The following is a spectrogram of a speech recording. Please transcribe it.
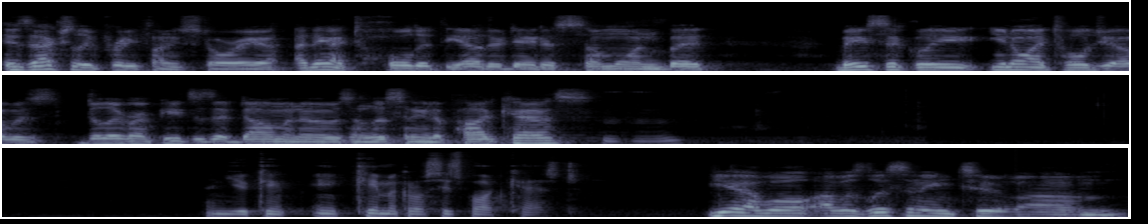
it's actually a pretty funny story. I think I told it the other day to someone, but basically, you know, I told you I was delivering pizzas at Domino's and listening to podcasts. Mm-hmm. And you came, you came across his podcast. Yeah, well, I was listening to, um,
